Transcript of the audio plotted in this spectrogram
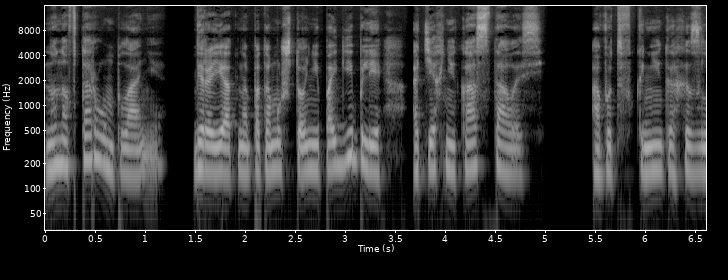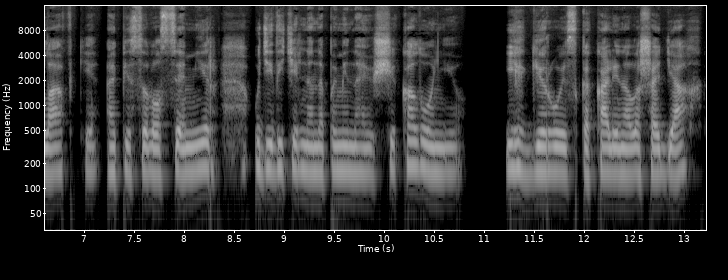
но на втором плане. Вероятно, потому что они погибли, а техника осталась. А вот в книгах из лавки описывался мир, удивительно напоминающий колонию. Их герои скакали на лошадях,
